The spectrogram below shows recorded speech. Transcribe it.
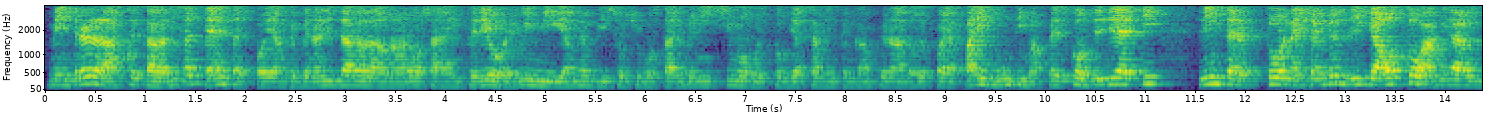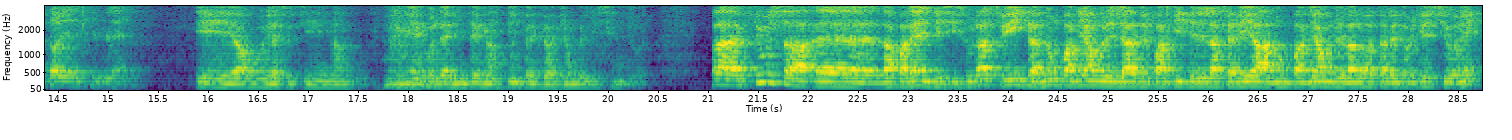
Mentre la Lazio è stata disattenta e poi anche penalizzata da una rosa inferiore, quindi a mio avviso ci può stare benissimo questo piazzamento in campionato che poi ha pari punti, ma per scontri diretti l'Inter torna in Champions League a 8 anni dalla vittoria del triplete. e auguri a tutti i miei colleghi interisti perché oggi è un bellissimo giorno. Pa- chiusa eh, la parentesi su Lazio Inter, non parliamo delle altre partite della Serie A, non parliamo della lotta a retrocessione,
